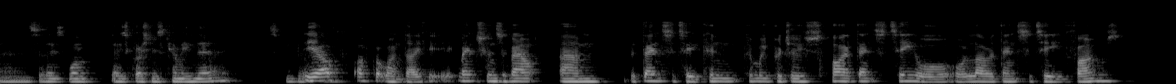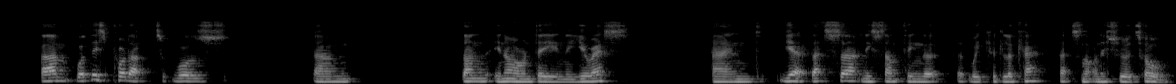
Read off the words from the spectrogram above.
And so those one those questions coming there. So yeah, I've I've got one, Dave. It, it mentions about um, the density. Can can we produce higher density or or lower density foams? Um, well, this product was um, done in R&D in the US. And yeah, that's certainly something that, that we could look at. That's not an issue at all.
